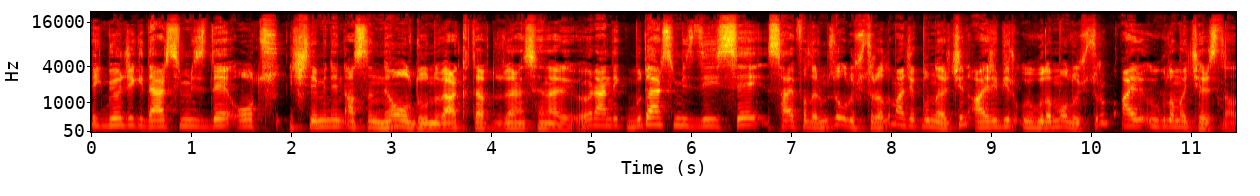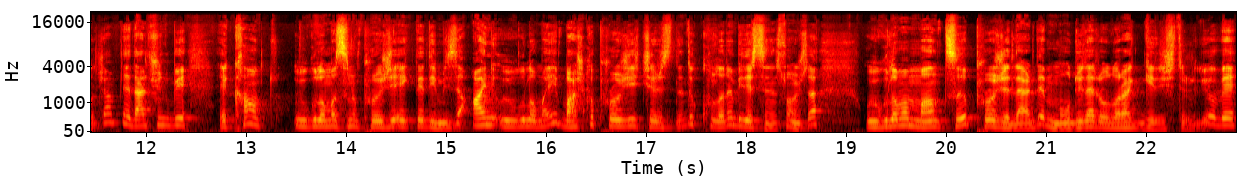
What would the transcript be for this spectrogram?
Peki bir önceki dersimizde ot işleminin aslında ne olduğunu ve arka tarafta düzenlen senaryoyu öğrendik. Bu dersimizde ise sayfalarımızı oluşturalım. Ancak bunlar için ayrı bir uygulama oluşturup ayrı uygulama içerisine alacağım. Neden? Çünkü bir account uygulamasını projeye eklediğimizde aynı uygulamayı başka proje içerisinde de kullanabilirsiniz. Sonuçta uygulama mantığı projelerde modüler olarak geliştiriliyor ve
